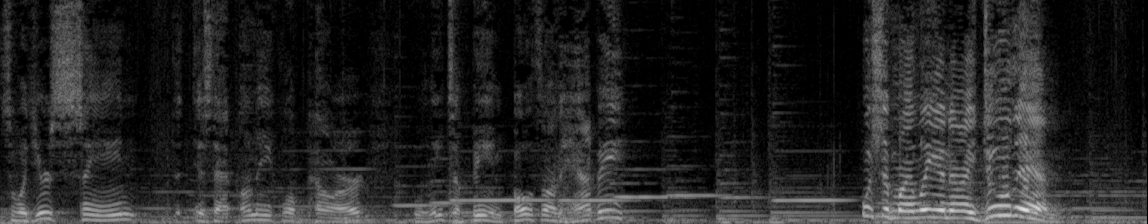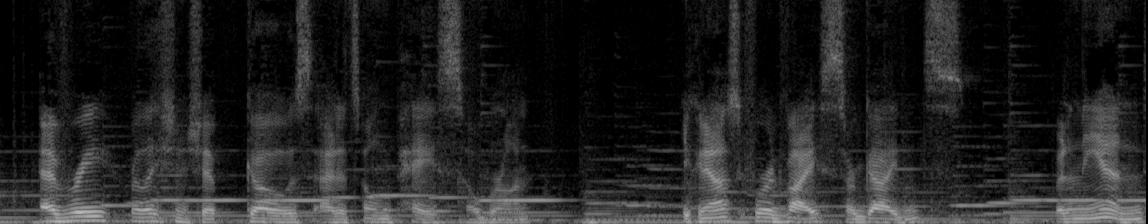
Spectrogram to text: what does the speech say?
So what you're saying is that unequal power will lead to being both unhappy? What should my Lee and I do then? Every relationship goes at its own pace, Oberon. You can ask for advice or guidance, but in the end,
